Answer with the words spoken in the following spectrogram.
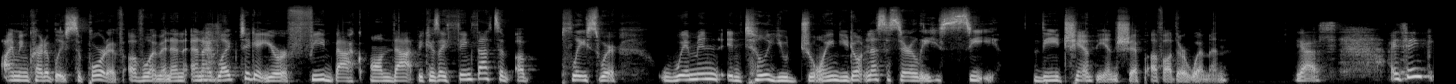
I'm incredibly supportive of women. And, and I'd like to get your feedback on that because I think that's a, a place where women, until you join, you don't necessarily see the championship of other women? Yes. I think,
